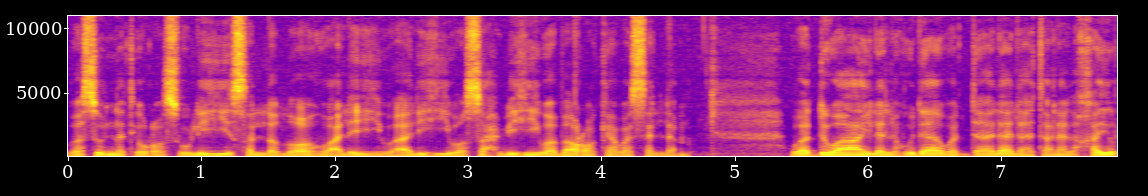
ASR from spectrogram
وسنة رسوله صلى الله عليه وآله وصحبه وبارك وسلم. والدعاء إلى الهدى والدلالة على الخير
